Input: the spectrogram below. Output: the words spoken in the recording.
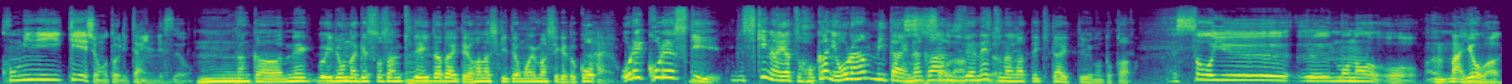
コミュニケーションを取りたいんですよ。うん、なんかね、いろんなゲストさん来ていただいてお話聞いて思いましたけど、こう、はい。俺これ好き、好きなやつ他におらんみたいな感じでね、そうなね繋がっていきたいっていうのとか。そういうものを、まあ、要は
